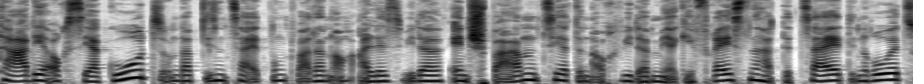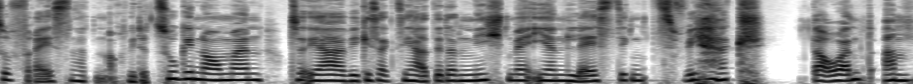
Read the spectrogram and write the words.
tat ihr auch sehr gut und ab diesem Zeitpunkt war dann auch alles wieder entspannt. Sie hat dann auch wieder mehr gefressen, hatte Zeit in Ruhe zu fressen, hat dann auch wieder zugenommen. Und ja, wie gesagt, sie hatte dann nicht mehr ihren lästigen Zwerg dauernd am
